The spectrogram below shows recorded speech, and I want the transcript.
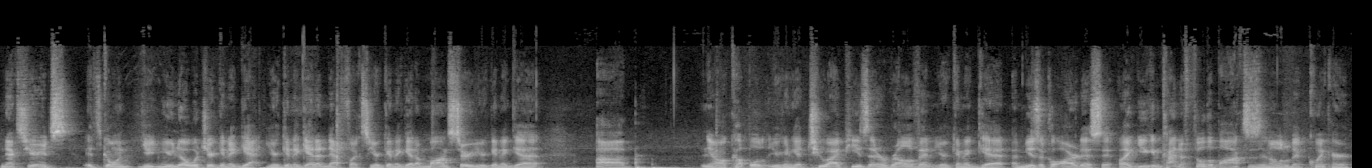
next year. It's it's going. You, you know what you're gonna get. You're gonna get a Netflix. You're gonna get a monster. You're gonna get. Uh, you know, a couple. You're gonna get two IPs that are relevant. You're gonna get a musical artist. It- like you can kind of fill the boxes in a little bit quicker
